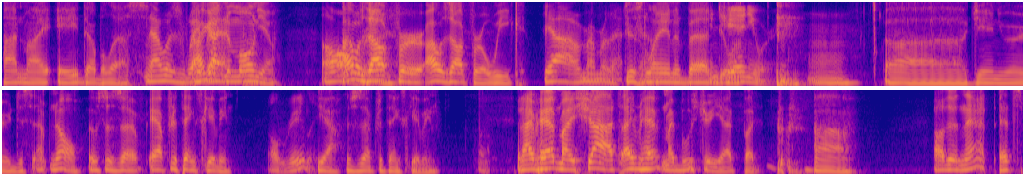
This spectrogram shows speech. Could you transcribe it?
on my A double S. That was way I got back. pneumonia. Oh, I was really? out for I was out for a week, Yeah, I remember that. just yeah. laying in bed in doing January. uh, January, December. No, this was uh, after Thanksgiving. Oh, really? Yeah, this is after Thanksgiving. And I've had my shots. I haven't had my booster yet, but uh, other than that, it's.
